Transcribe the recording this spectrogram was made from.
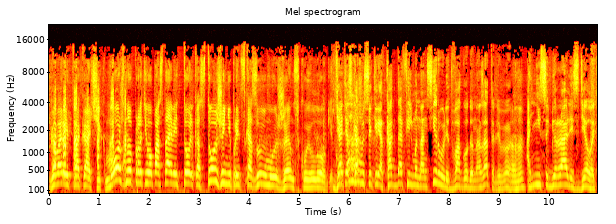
говорит прокатчик, можно противопоставить только столь же непредсказуемую женскую логику. Я тебе скажу секрет. Когда фильм анонсировали два года назад, или вы- они собирались сделать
